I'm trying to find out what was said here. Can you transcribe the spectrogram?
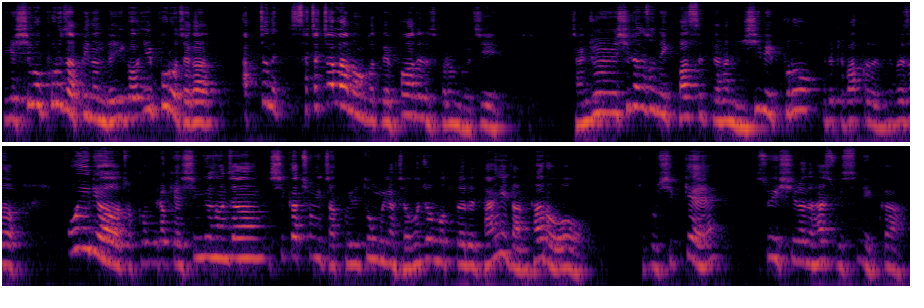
이게 15% 잡히는데 이거 1% 제가 앞전에 살짝 잘라놓은 것 때문에 포화돼서 그런 거지 장중 실현손익 봤을 때 한 22% 이렇게 봤거든요. 그래서 오히려 조금 이렇게 신규 상장 시가총액 잡고 유통 물량 적은 종목들은 당일 단타로 조금 쉽게 수익 실현을 할 수 있으니까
